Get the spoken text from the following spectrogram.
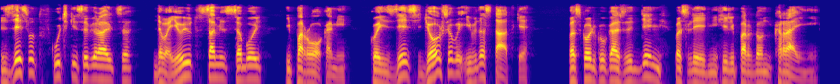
Здесь вот в кучки собираются, да воюют сами с собой и пороками, кои здесь дешевы и в достатке поскольку каждый день последний или, пардон, крайний.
